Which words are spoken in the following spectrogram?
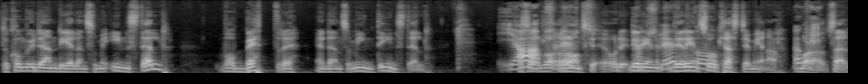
Då kommer ju den delen som är inställd vara bättre än den som inte är inställd. Ja Alltså, absolut. rent- och det, det, är rent- Absolut. det är rent så Och- krasst jag menar. Bara Okej. så här,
